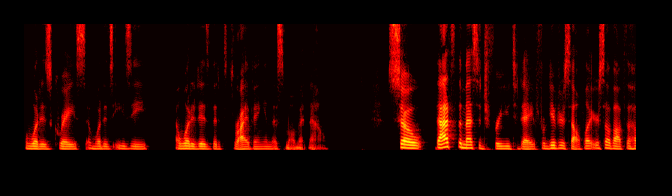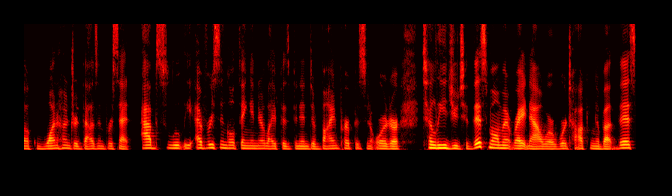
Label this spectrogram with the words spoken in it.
and what is grace and what is easy and what it is that's thriving in this moment now. So that's the message for you today. Forgive yourself, let yourself off the hook 100,000%. Absolutely every single thing in your life has been in divine purpose and order to lead you to this moment right now where we're talking about this,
